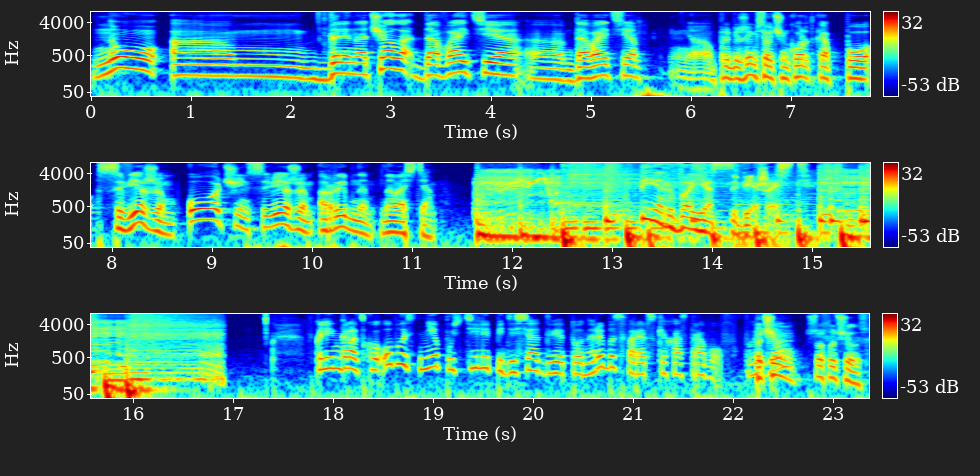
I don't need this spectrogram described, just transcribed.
Ну, для начала давайте, э, давайте э, пробежимся очень коротко по свежим, очень свежим рыбным новостям. Первая свежесть. Калининградскую область не пустили 52 тонны рыбы с Фарерских островов. В Почему? Что случилось?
